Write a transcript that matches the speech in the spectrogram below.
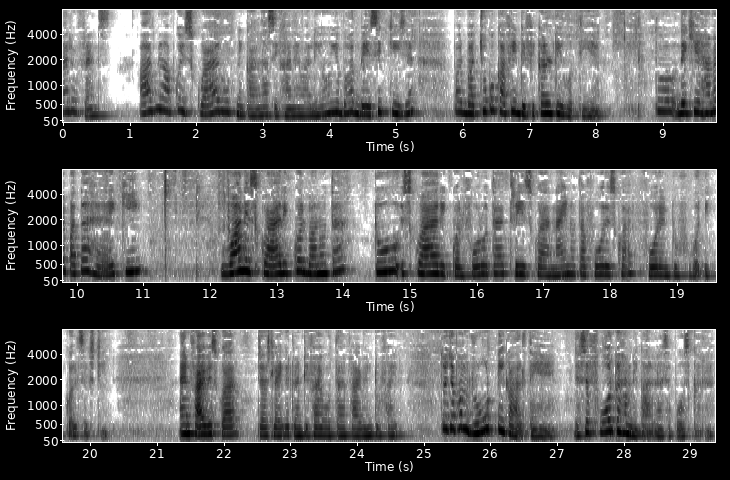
हेलो फ्रेंड्स आज मैं आपको स्क्वायर रूट निकालना सिखाने वाली हूँ। ये बहुत बेसिक चीज़ है, पर बच्चों को काफ़ी डिफिकल्टी होती है। तो देखिए, हमें पता है कि वन स्क्वायर इक्वल वन होता है टू स्क्वायर इक्वल फोर होता है थ्री स्क्वायर नाइन होता है four square four into four equal sixteen and five square just like twenty five होता है फाइव इंटू फाइव तो जब हम रूट निकालते हैं, जैसे फोर का हम निकाल रहे हैं सपोज़ कर रहे हैं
